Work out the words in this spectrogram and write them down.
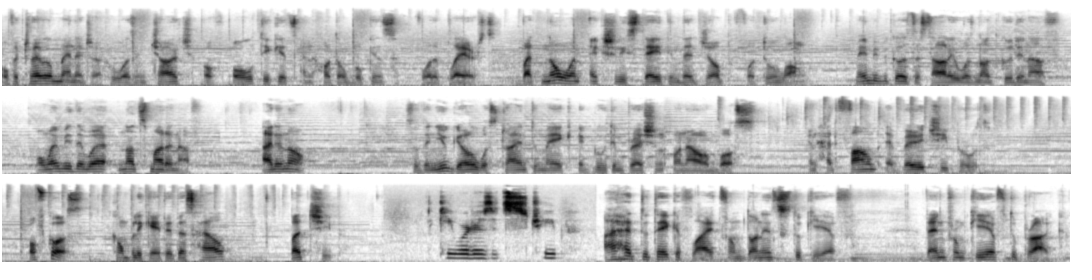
of a travel manager who was in charge of all tickets and hotel bookings for the players. But no one actually stayed in that job for too long. Maybe because the salary was not good enough, or maybe they were not smart enough. I don't know. So the new girl was trying to make a good impression on our boss and had found a very cheap route. Of course, complicated as hell, but cheap. The keyword is it's cheap. I had to take a flight from Donetsk to Kiev, then from Kiev to Prague,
